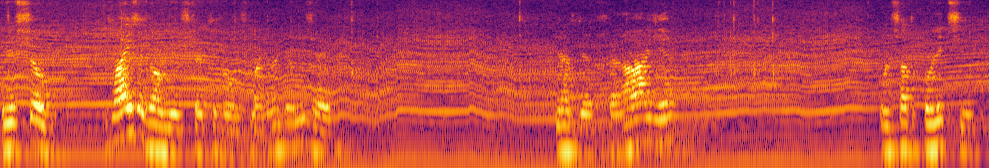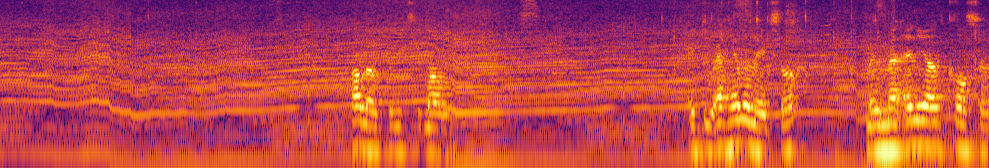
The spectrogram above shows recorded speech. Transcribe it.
Hier is zo. Volgens mij is het wel een stukje volgens mij, dat weet ik niet zeker. Hier heb je de garage. Oh, staat de politie. Hallo politieman. Ik doe echt helemaal niks hoor. Ik ben er niet aan het crossen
